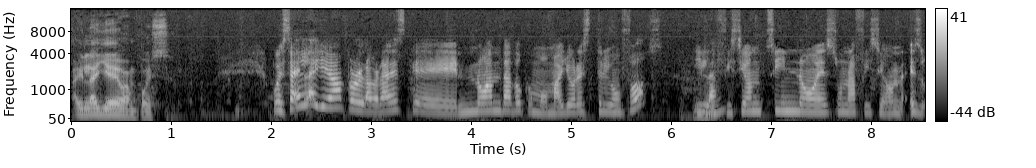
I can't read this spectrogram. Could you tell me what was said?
Ahí la llevan, pues. Pues ahí la llevan, pero la verdad es que no han dado como mayores triunfos y la afición sí no es una afición. Es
